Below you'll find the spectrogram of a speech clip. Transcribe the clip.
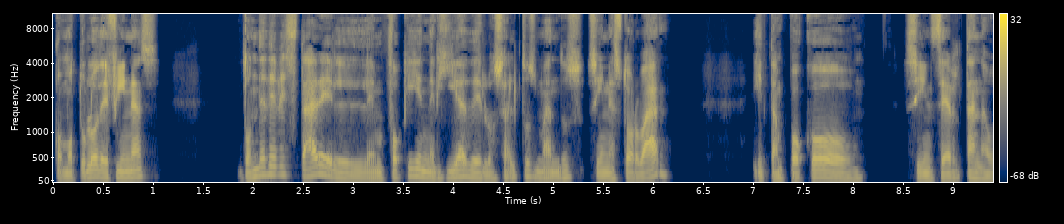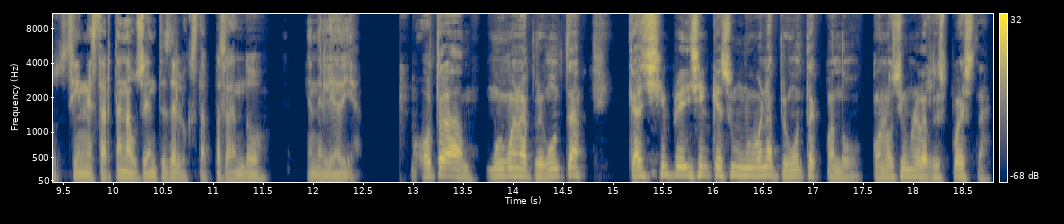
como tú lo definas, ¿Dónde debe estar el enfoque y energía de los altos mandos sin estorbar y tampoco sin ser tan sin estar tan ausentes de lo que está pasando en el día a día? Otra muy buena pregunta. Casi siempre dicen que es una muy buena pregunta cuando conoce la respuesta,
